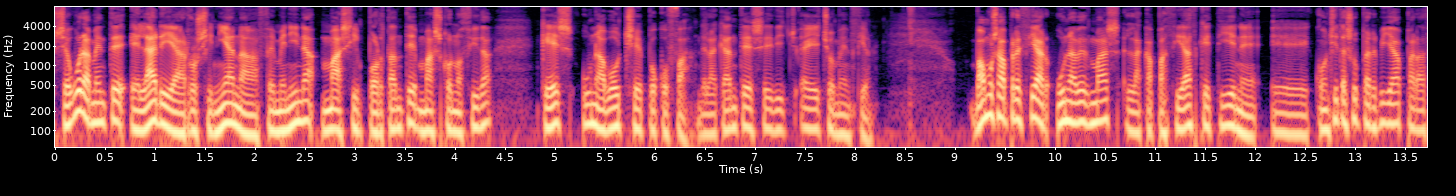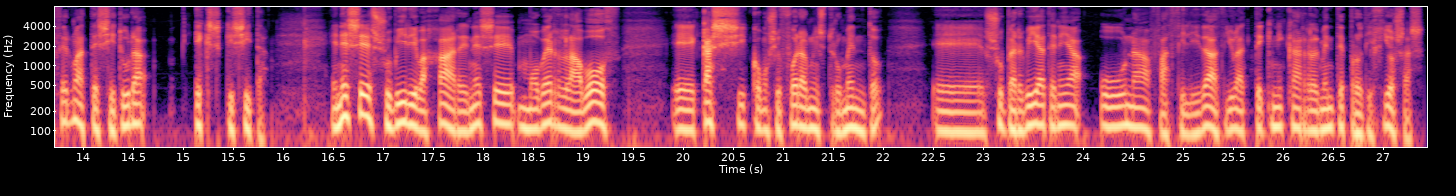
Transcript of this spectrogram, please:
seguramente el área rosiniana femenina más importante, más conocida, que es una boche poco fa, de la que antes he, hecho mención. Vamos a apreciar una vez más la capacidad que tiene eh, Conchita Supervía para hacer una tesitura exquisita. En ese subir y bajar, en ese mover la voz eh, casi como si fuera un instrumento, eh, Supervía tenía una facilidad y una técnica realmente prodigiosas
